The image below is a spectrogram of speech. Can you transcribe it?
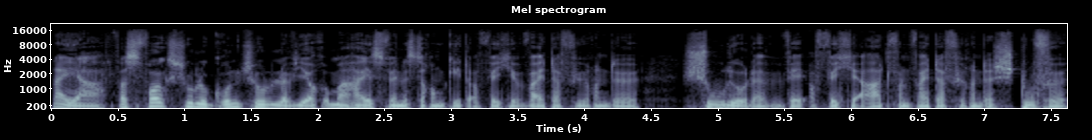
naja, was Volksschule, Grundschule oder wie auch immer heißt, wenn es darum geht, auf welche weiterführende Schule oder auf welche Art von weiterführender Stufe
